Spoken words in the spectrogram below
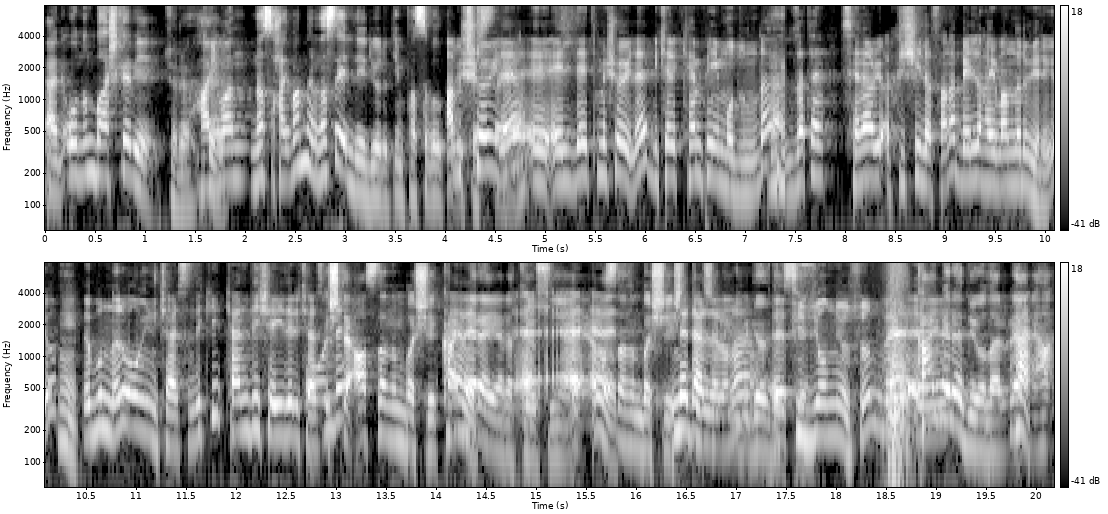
Yani onun başka bir türü. Hayvan nasıl hayvanları nasıl elde ediyorduk Impossible Abi şöyle ya? e, elde etme şöyle bir kere campaign modunda zaten senaryo akışıyla sana belli hayvanları veriyor ve bunları o oyun içerisindeki kendi şeyleri O içerisinde işte aslanın başı, kaymera Evet. yaratıyorsun E, yani. e, evet. Aslanın başı, işte ne derler ona? gövdesi. E, füzyonluyorsun ve Kaymera diyorlar. Yani Ha.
